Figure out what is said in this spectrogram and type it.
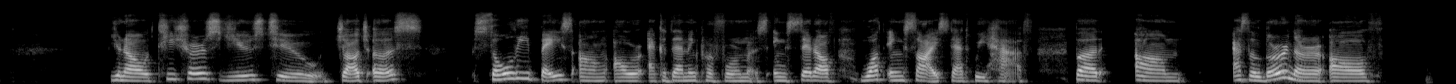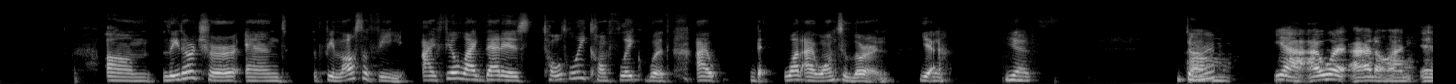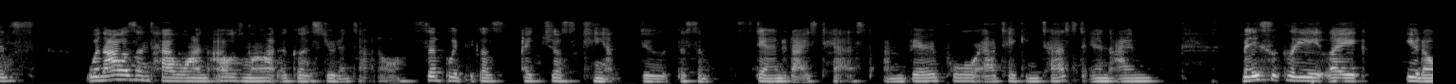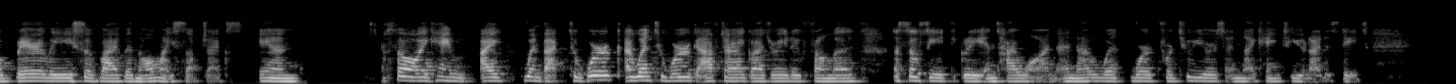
you know, teachers used to judge us solely based on our academic performance instead of what insights that we have. But um, as a learner of um, literature and philosophy, I feel like that is totally conflict with I th- what I want to learn. Yeah. Yes. Um, yeah, I would add on is when I was in Taiwan, I was not a good student at all, simply because I just can't do the standardized test. I'm very poor at taking tests, and I'm basically like, you know, barely surviving all my subjects. And so I came, I went back to work. I went to work after I graduated from an associate degree in Taiwan, and I went work for two years, and I came to United States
